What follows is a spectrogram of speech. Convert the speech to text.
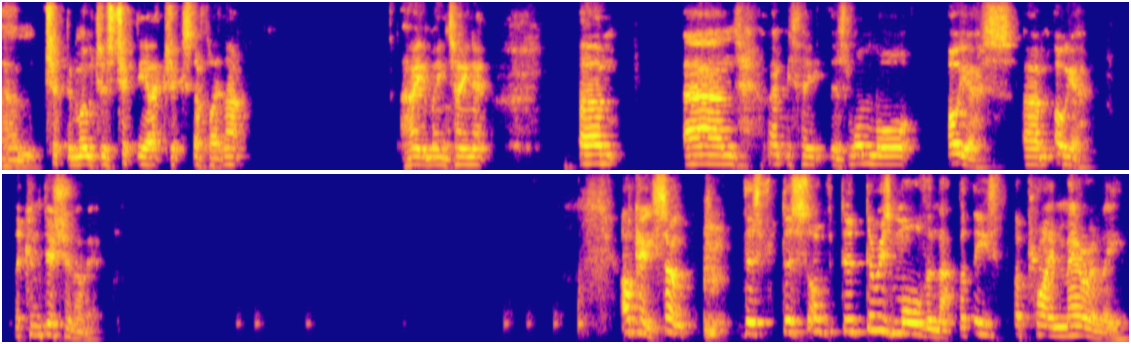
um, check the motors, check the electric, stuff like that. How you maintain it. Um, and let me see, there's one more. Oh, yes. Um, oh, yeah. The condition of it. Okay, so there's there's there is more than that, but these are primarily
